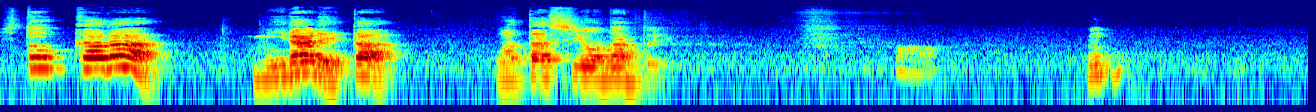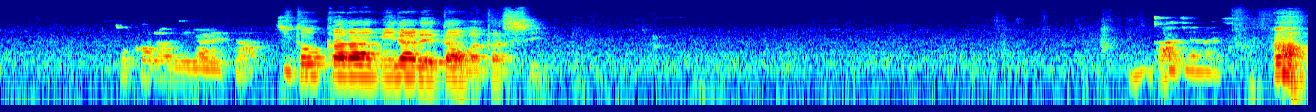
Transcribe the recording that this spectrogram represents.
人から見られた私を何という？人から見られた人から見られた私。がじゃないですか。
